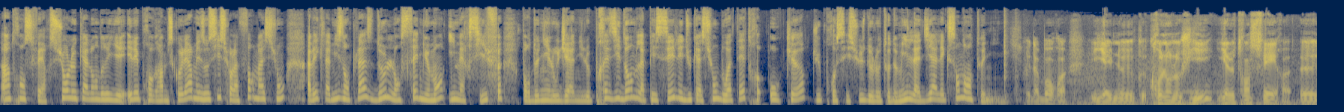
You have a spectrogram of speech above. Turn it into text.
un transfert sur le calendrier et les programmes scolaires, mais aussi sur la formation avec la mise en place de l'enseignement immersif. Pour Denis Lugiani, le président de l'APC, l'éducation doit être au cœur du processus de l'autonomie, l'a dit Alexandre Anthony. D'abord, il y a une chronologie, il y a le transfert euh,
